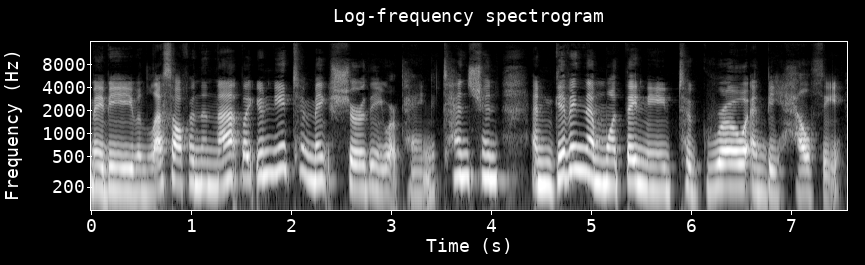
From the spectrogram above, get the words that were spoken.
maybe even less often than that, but you need to make sure that you are paying attention and giving them what they need to grow and be healthy.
